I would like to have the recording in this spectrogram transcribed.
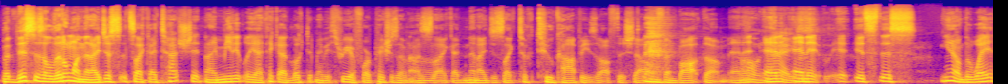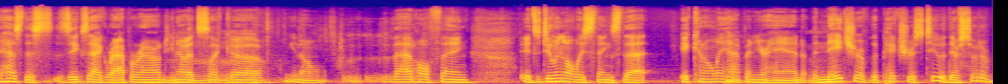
But this is a little one that I just, it's like I touched it and I immediately, I think I'd looked at maybe three or four pictures of it and I was like, and then I just like took two copies off the shelf and bought them. And, Oh, it, and, nice. and it, it, it's this, you know, the way it has this zigzag wraparound, you know, it's mm-hmm, like, mm-hmm. uh, you know, that whole thing. It's doing all these things that it can only mm. happen in your hand. The mm-hmm. nature of the pictures too, they're sort of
